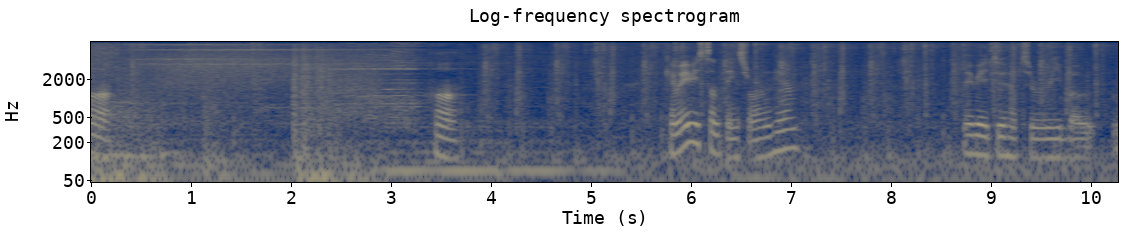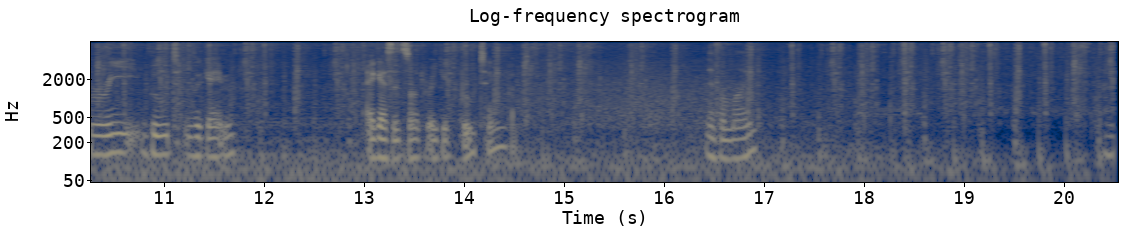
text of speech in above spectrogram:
Huh. Okay, maybe something's wrong here. Maybe I do have to reboot reboot the game. I guess it's not really booting, but never mind. Um,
